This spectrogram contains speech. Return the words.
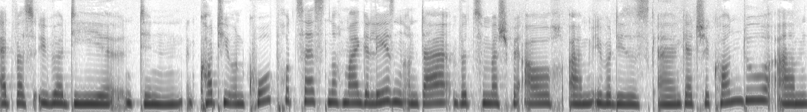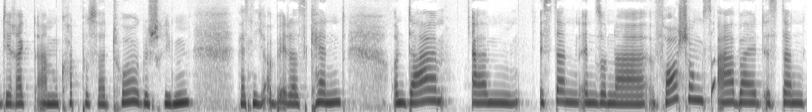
etwas über die, den Cotti und Co-Prozess nochmal gelesen und da wird zum Beispiel auch ähm, über dieses äh, Getche Kondu ähm, direkt am Cottbuser Tor geschrieben. Ich weiß nicht, ob ihr das kennt. Und da ähm, ist dann in so einer Forschungsarbeit, ist dann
